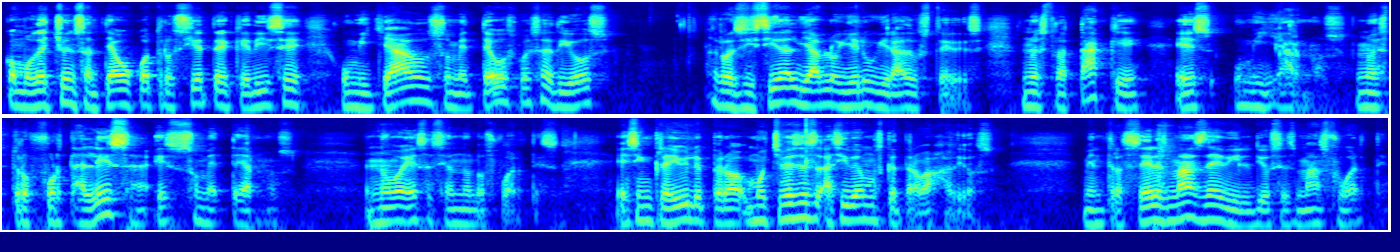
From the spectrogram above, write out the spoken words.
como de hecho en Santiago 4.7 que dice, humillados, someteos pues a Dios Resistid al diablo y él huirá de ustedes. Nuestro ataque es humillarnos. Nuestra fortaleza es someternos. No es haciéndonos fuertes. Es increíble, pero muchas veces así vemos que trabaja Dios. Mientras eres más débil, Dios es más fuerte.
